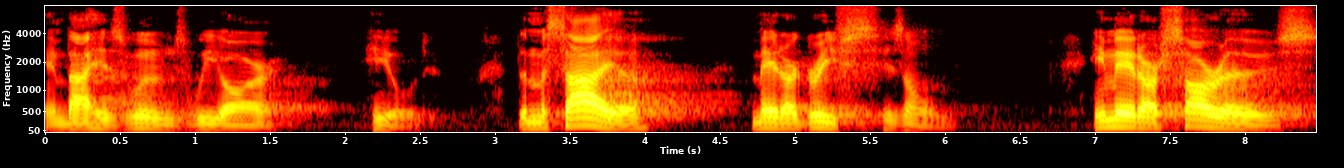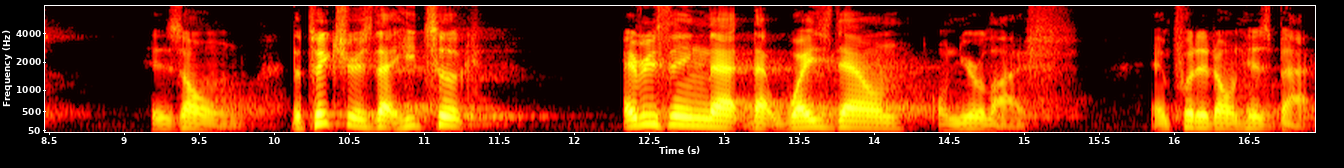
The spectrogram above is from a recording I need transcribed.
and by his wounds we are healed. The Messiah made our griefs his own, he made our sorrows his own. The picture is that he took everything that, that weighs down on your life and put it on his back,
